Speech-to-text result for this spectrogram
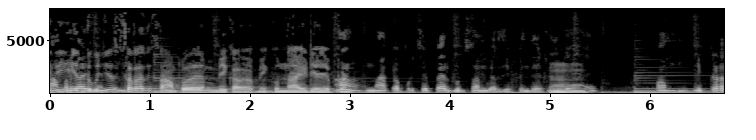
ఇది ఎందుకు చేస్తారు? అది సాంప్రదాయం. మీకు మీకున్న ఐడియా చెప్పండి. నాకు అప్పుడు చెప్పారు గురుస్వామి గారు చెప్పింది ఏంటంటే ఇక్కడ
